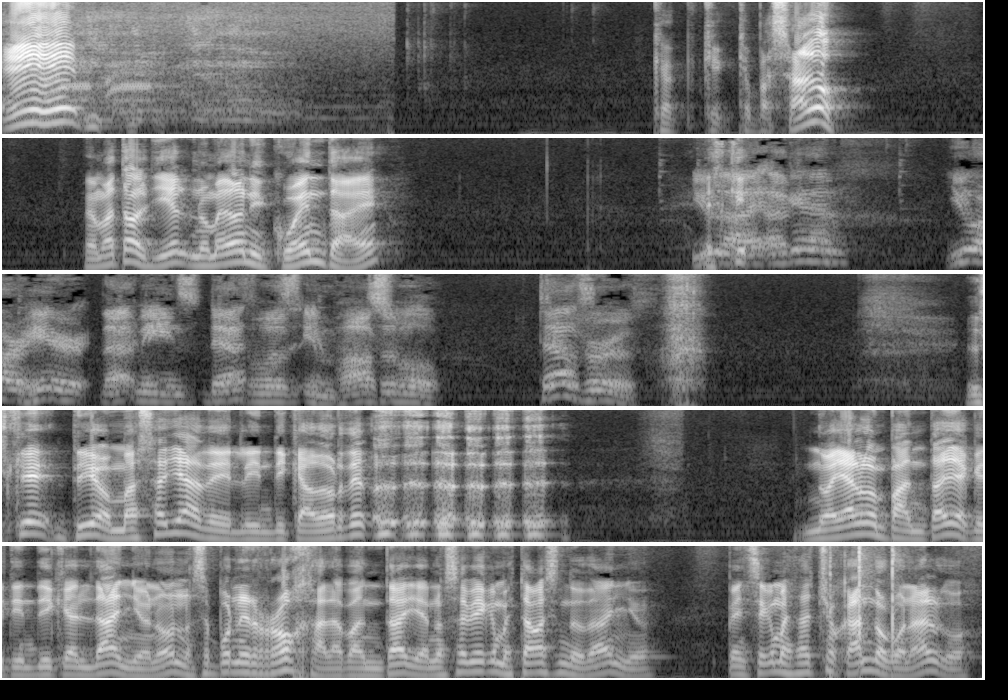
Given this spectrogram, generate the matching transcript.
¡Eh, eh! ¿Qué, qué, ha pasado? Me ha matado el hielo, no me he dado ni cuenta, ¿eh? es que... es que, tío, más allá del indicador de... No hay algo en pantalla que te indique el daño, ¿no? No se pone roja la pantalla No sabía que me estaba haciendo daño Pensé que me estaba chocando con algo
